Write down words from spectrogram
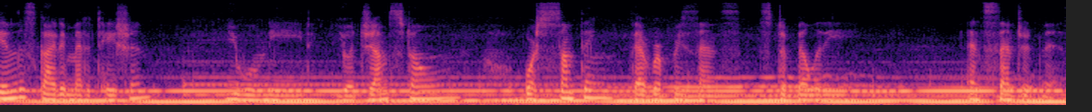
In this guided meditation, you will need your gemstone or something that represents stability and centeredness.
